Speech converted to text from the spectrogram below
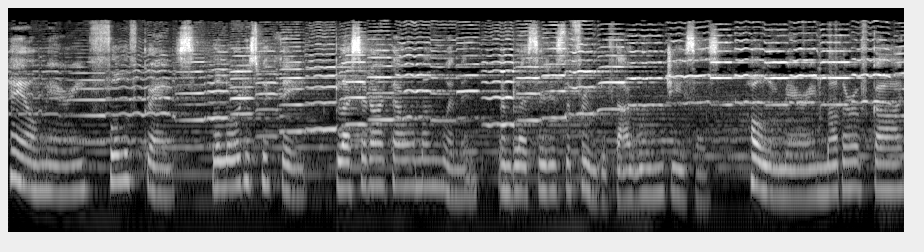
Hail Mary, full of grace, the Lord is with thee. Blessed art thou among women, and blessed is the fruit of thy womb, Jesus. Holy Mary, Mother of God,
